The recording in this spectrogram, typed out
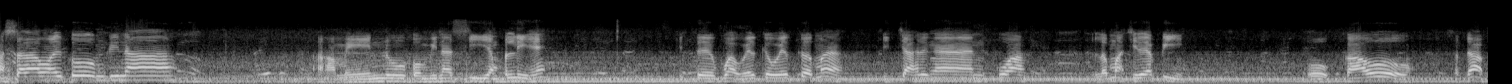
Assalamualaikum Dina. Ah, menu kombinasi yang pelik eh. Kita buat welcome welcome ah. Cicah dengan kuah lemak cili api. Oh, kau sedap.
